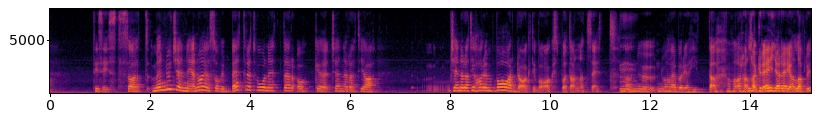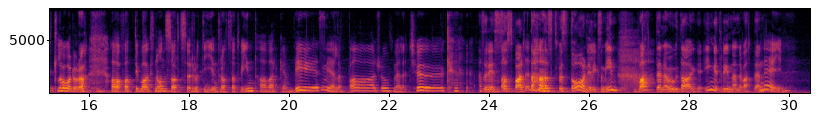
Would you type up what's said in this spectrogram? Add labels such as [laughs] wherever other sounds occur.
till sist. Så att, men nu känner jag, nu har jag sovit bättre två nätter och eh, känner att jag känner att jag har en vardag tillbaks på ett annat sätt. Mm. nu, nu har jag börjat hitta var alla grejer i alla flyttlådor och mm. har fått tillbaks någon sorts rutin trots att vi inte har varken WC mm. eller badrum eller kök. Alltså det är så spartanskt, förstår ni liksom inte vatten överhuvudtaget? Inget rinnande vatten. Nej.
